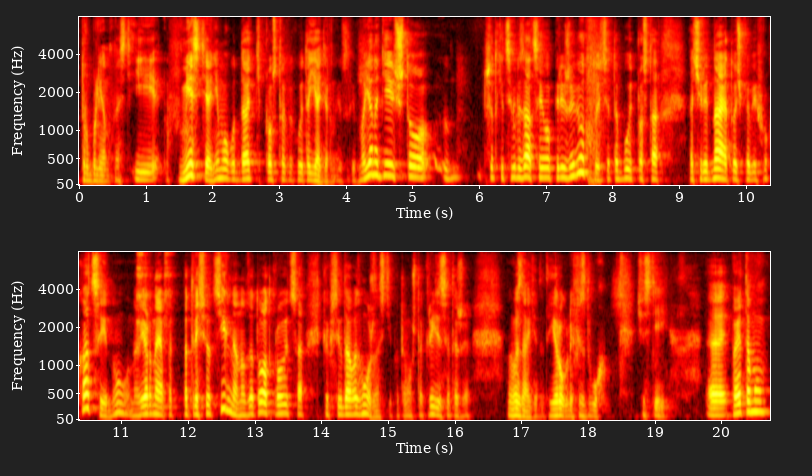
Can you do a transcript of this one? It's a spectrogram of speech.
турбулентность, и вместе они могут дать просто какой-то ядерный взрыв. Но я надеюсь, что все-таки цивилизация его переживет, то есть это будет просто очередная точка бифуркации, ну, наверное, пот- потрясет сильно, но зато откроются, как всегда, возможности, потому что кризис это же, ну, вы знаете, этот иероглиф из двух частей. Э, Поэтому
